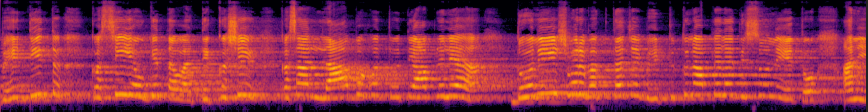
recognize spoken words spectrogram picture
भेटीत कशी योग्यता वाटते कशी कसा लाभ होतो ते आपल्याला दोन्ही ईश्वर भक्ताच्या भेटीतून आपल्याला दिसून येतो. आणि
